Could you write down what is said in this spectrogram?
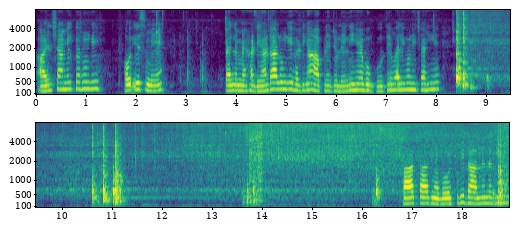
आयल शामिल करूँगी। और इसमें पहले मैं हड्डियाँ डालूँगी। हड्डियाँ आपने जो लेनी है वो गूदे वाली होनी चाहिए। साथ साथ मैं गोश्त भी डालने लगी हूँ।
